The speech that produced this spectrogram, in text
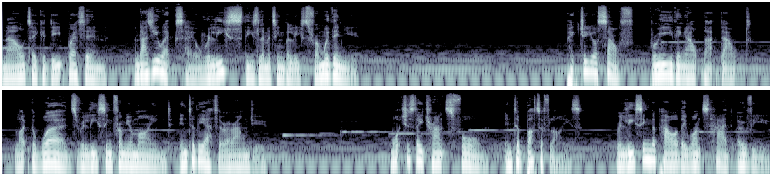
Now take a deep breath in, and as you exhale, release these limiting beliefs from within you. Picture yourself breathing out that doubt, like the words releasing from your mind into the ether around you. Watch as they transform into butterflies, releasing the power they once had over you.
